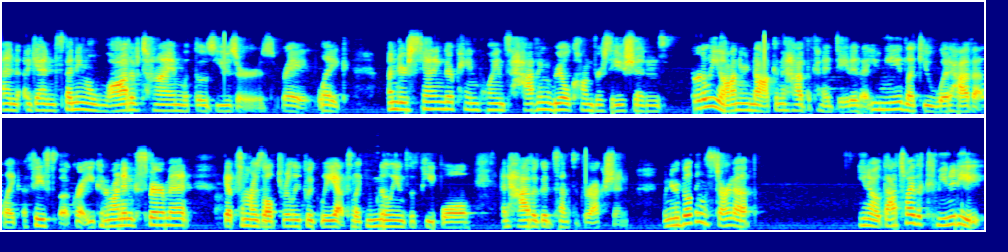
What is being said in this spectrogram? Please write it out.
and again, spending a lot of time with those users, right? Like understanding their pain points, having real conversations. Early on, you're not going to have the kind of data that you need like you would have at like a Facebook, right? You can run an experiment, get some results really quickly out to like millions of people and have a good sense of direction. When you're building a startup, you know, that's why the community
